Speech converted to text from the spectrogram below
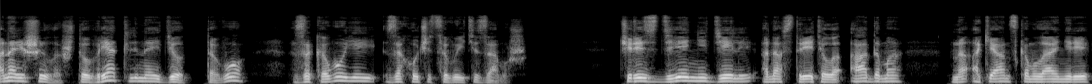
она решила, что вряд ли найдет того, за кого ей захочется выйти замуж. Через две недели она встретила Адама на океанском лайнере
